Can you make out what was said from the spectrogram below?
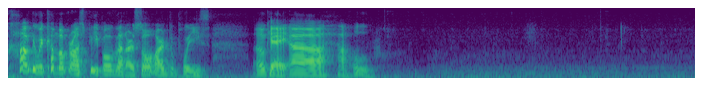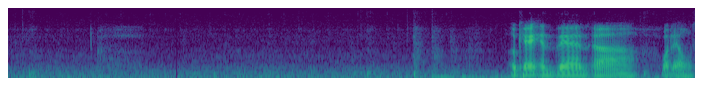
how do we come across people that are so hard to please? Okay, uh, huh, ooh. Okay, and then uh, what else?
